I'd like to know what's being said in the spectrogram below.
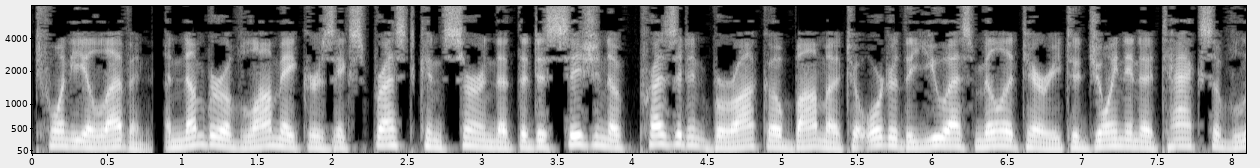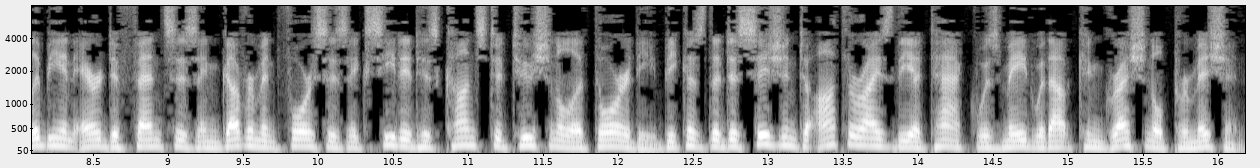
2011, a number of lawmakers expressed concern that the decision of President Barack Obama to order the U.S. military to join in attacks of Libyan air defenses and government forces exceeded his constitutional authority because the decision to authorize the attack was made without congressional permission.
